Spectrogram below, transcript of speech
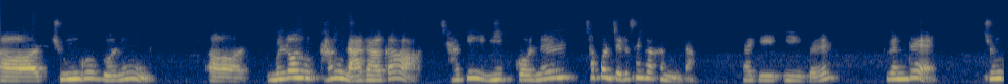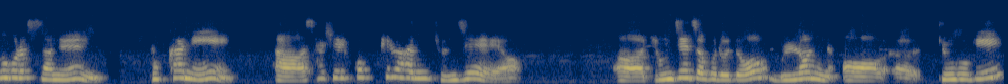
어, 중국은 어, 물론 각 나라가 자기 이권을 첫 번째로 생각합니다. 자기 이익을. 그런데 중국으로서는 북한이 어, 사실 꼭 필요한 존재예요. 어, 경제적으로도 물론 어, 어, 중국이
